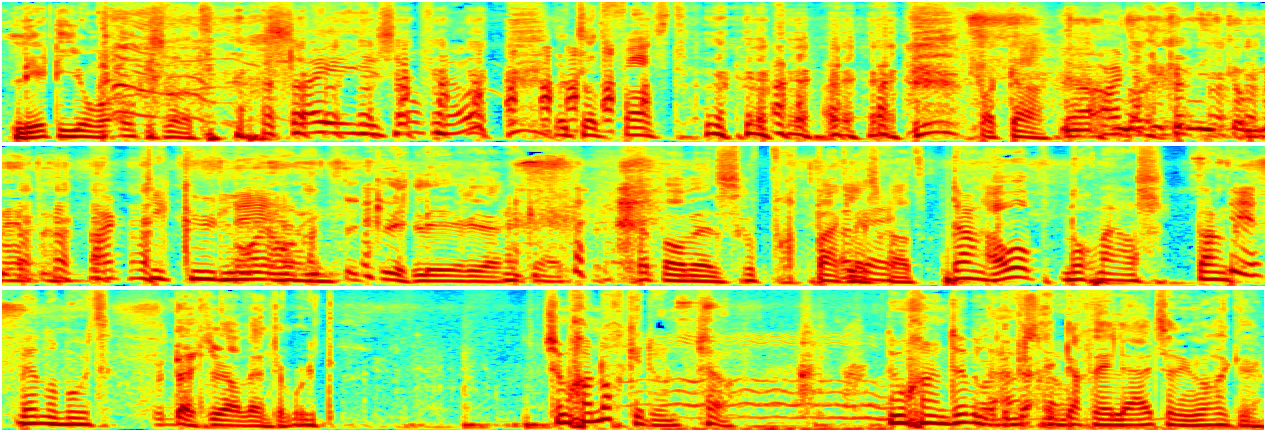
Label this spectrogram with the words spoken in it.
leert die jongen ook eens wat. Sla je jezelf nou? ik zat vast. Paka. Ja, omdat ik hem niet kan mappen. Articuleren. Articuleren, ja. Ik heb al wel eens een paar les gehad. Dank. Hou op. Nogmaals. Dank, Wendelmoed. Dankjewel, Lentemoed. Zullen we hem gewoon nog een keer doen? Zo. Doen we gewoon een dubbele Ik dacht, outro. ik dacht de hele uitzending nog een keer.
